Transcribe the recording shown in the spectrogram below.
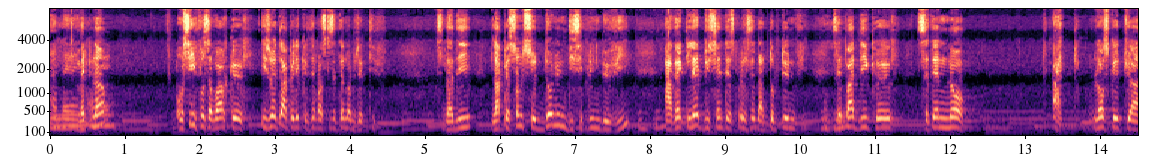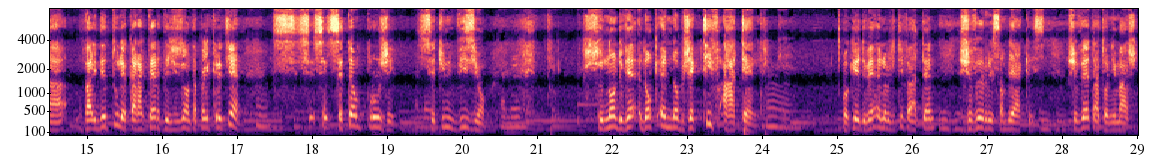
Amen. Maintenant, Amen. aussi, il faut savoir qu'ils ont été appelés chrétiens parce que c'est un objectif. C'est-à-dire, la personne se donne une discipline de vie. Avec l'aide du Saint-Esprit, elle essaie d'adopter une vie. C'est pas dit que c'est un nom. Ah, Lorsque tu as validé tous les caractères de Jésus, on t'appelle chrétien. C'est- C'est c'est un projet, c'est une vision. Amen. Ce nom devient donc un objectif à atteindre. Ok, il devient un objectif à atteindre. Je veux ressembler à Christ. Je veux être à ton image.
